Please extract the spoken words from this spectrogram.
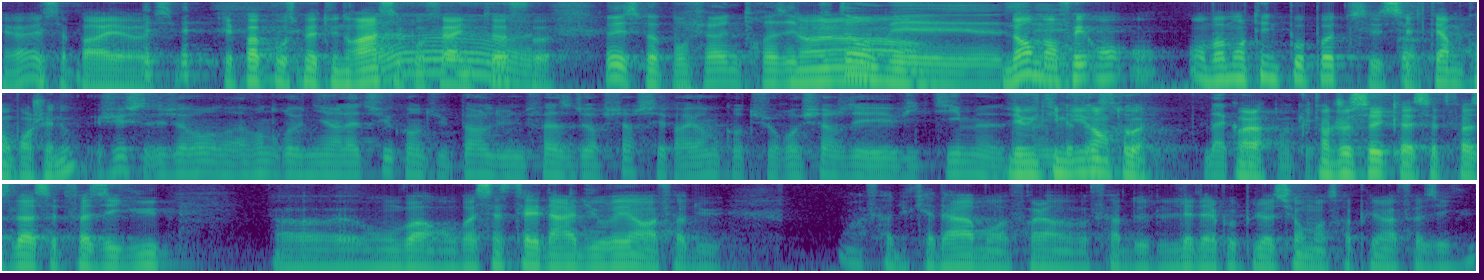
Et ouais, ça paraît. Euh, et pas pour se mettre une rince, c'est pour faire une teuf. Euh. Oui, c'est pas pour faire une troisième mi-temps, mais. Non, mais on, fait, on, va monter une popote, c'est, le terme qu'on prend chez nous. Juste avant, de revenir là-dessus, quand tu parles d'une phase de recherche, c'est par exemple quand tu recherches des victimes. Des victimes vivantes, ouais. D'accord. Quand je sais que cette phase-là, cette phase aiguë, euh, on va, on va s'installer dans la durée, on va faire du, on va faire du cadavre, on va, faire, on va faire de l'aide à la population, mais on sera plus dans la phase aiguë.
